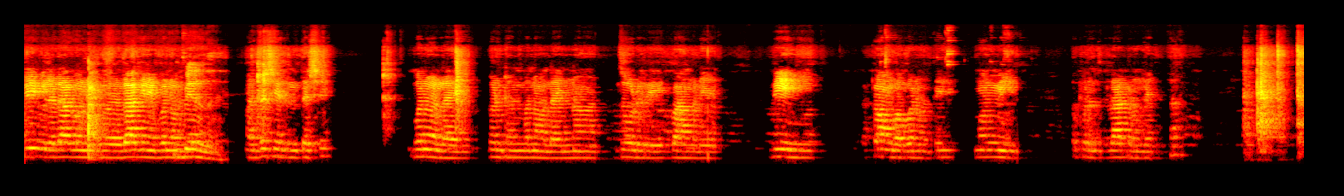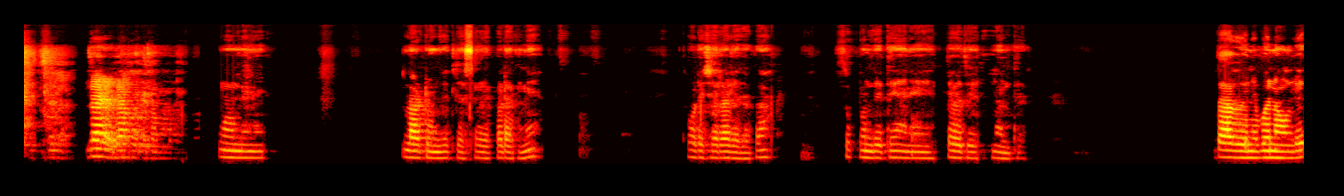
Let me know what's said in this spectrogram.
देवीला दागिने दागिने बनवले जसे तसे बनवलाय गंठण बनवलाय नथ जोडवे बांगडे वेणी टोंगा बनवते मम्मी तोपर्यंत लाटून घ्यायचं चला झालं दाखवते मला मम्मीने लाटून घेतल्या सगळ्या कडाकने. थोड्याशा राहिल्या का? सुकून देते आणि तळते नंतर. दागिने बनवलेत.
